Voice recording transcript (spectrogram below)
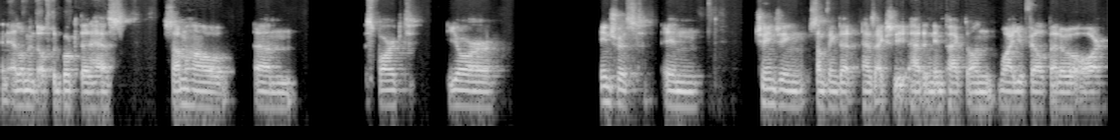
an element of the book that has somehow um, sparked your interest in changing something that has actually had an impact on why you felt better or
